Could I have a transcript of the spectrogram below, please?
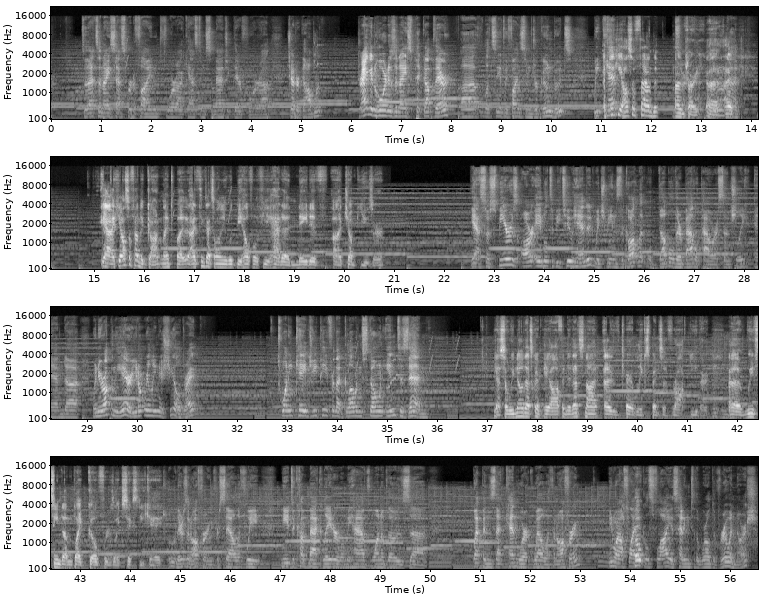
So that's a nice Esper to find for uh, casting some magic there for uh, Cheddar Goblin. Dragonhorn is a nice pickup there. Uh, let's see if we find some Dragoon boots. We I think he also found. I'm sorry. No, no, Uh, I, yeah, he also found a gauntlet, but I think that's only would be helpful if he had a native uh, jump user. Yeah, so spears are able to be two-handed, which means the gauntlet will double their battle power essentially. And uh, when you're up in the air, you don't really need a shield, right? 20k GP for that glowing stone into Tzen. Yeah, so we know that's going to pay off, and that's not a terribly expensive rock either. Mm-mm. Uh, we've seen them like go for like 60k. Ooh, there's an offering for sale if we need to come back later when we have one of those uh, weapons that can work well with an offering. Meanwhile, Fly Oh. Eagles Fly is heading to the world of Ruin Narshe.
